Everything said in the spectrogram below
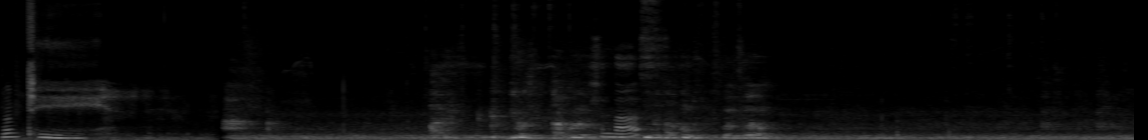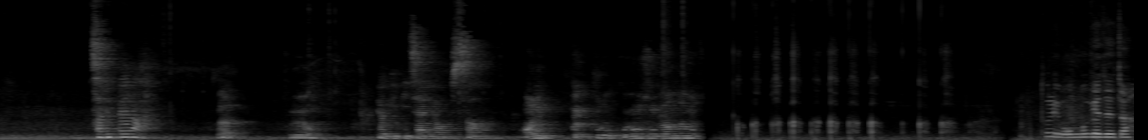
옳지 신나? 자리 빼라. 없어. 아니 100% 고용 승계 한다면 둘이 몸무게 재자.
